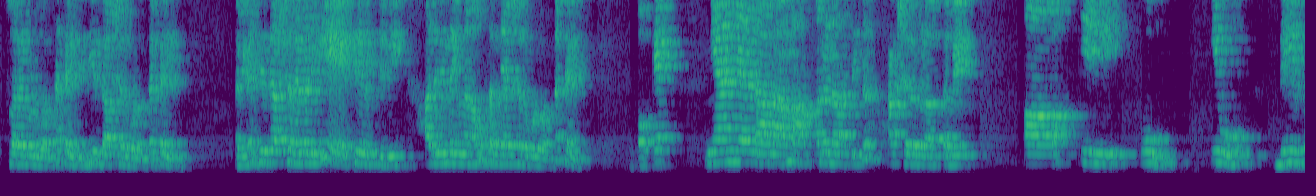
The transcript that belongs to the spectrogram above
ಸ್ವರಗಳು ಅಂತ ಕರಿತೀವಿ. ದೀರ್ಘಾಕ್ಷರಗಳು ಅಂತ ಕರಿತೀವಿ. ಸರಿನಾ? ದೀರ್ಘಾಕ್ಷರಗಳಿಗೆ ಸೇರಿಸ್ತೀವಿ. ಅದರಿಂದ ಇವನ್ನ ನಾವು ಸಂಧ್ಯಾಕ್ಷರಗಳು ಅಂತ ಕರಿತೀವಿ. ಓಕೆ? ನ್ಯಾನ್ಯ ನಾಮ ಅನುನಾಸಿಕ ಅಕ್ಷರಗಳಾಗ್ತವೆ. ಆ ಇ ಉ, ಇವು ದೀರ್ಘ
